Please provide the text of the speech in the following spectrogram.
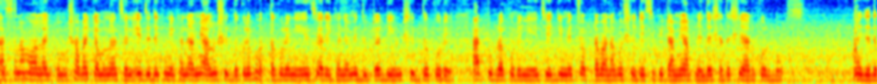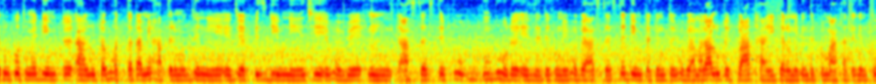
আসসালামু আলাইকুম। সবাই কেমন আছেন? এই যে দেখুন, এখানে আমি আলু সিদ্ধ করে ভর্তা করে নিয়েছি আর এখানে আমি দুটা ডিম সিদ্ধ করে আট টুকরা করে নিয়েছি। ডিমের চপটা বানাবো, সেই রেসিপিটা আমি আপনাদের সাথে শেয়ার করব। এই যে দেখুন, প্রথমে ডিমটা, আলুটা, ভর্তাটা আমি হাতের মধ্যে নিয়ে এই যে এক পিস ডিম নিয়েছি। এভাবে আস্তে আস্তে ভরে এই যে দেখুন, এভাবে আস্তে আস্তে ডিমটা কিন্তু এইভাবে আমার আলুটা একটু আঠা, এই কারণে কিন্তু একটু মাখাতে কিন্তু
